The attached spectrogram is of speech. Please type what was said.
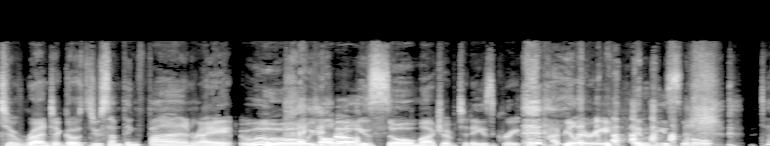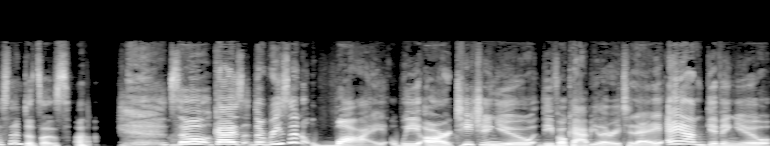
to run to go do something fun, right? Ooh, we've already used so much of today's great vocabulary in these little sentences. Huh. So, guys, the reason why we are teaching you the vocabulary today and giving you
